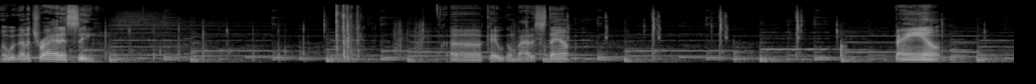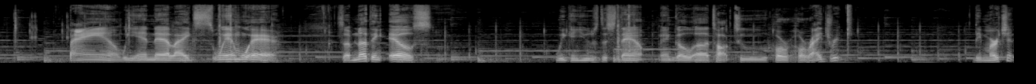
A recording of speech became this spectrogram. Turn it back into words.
Well, we're gonna try it and see. Okay, we're gonna buy the stamp. Bam. Bam. We in there like swimwear. So if nothing else, we can use the stamp and go uh, talk to Hor- Horadric, the merchant.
